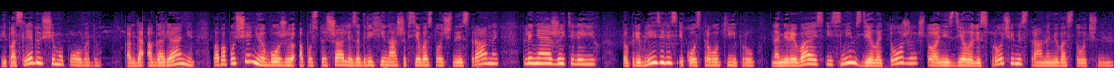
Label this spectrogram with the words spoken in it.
и по следующему поводу. Когда агаряне по попущению Божию опустошали за грехи наши все восточные страны, пленяя жителей их, то приблизились и к острову Кипру, намереваясь и с ним сделать то же, что они сделали с прочими странами восточными.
